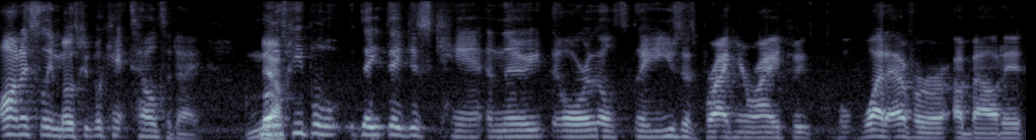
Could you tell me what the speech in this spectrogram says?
honestly most people can't tell today. Most Yeah. people they, they just can't, and they or they'll they use this bragging right, whatever about it.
